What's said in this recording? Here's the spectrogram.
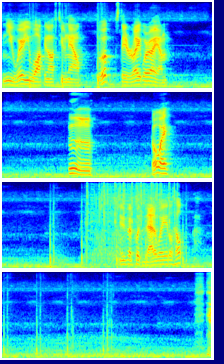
And you, where are you walking off to now? Whoop, stay right where I am. Ugh. Go away. Maybe if I put that away, it'll help.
